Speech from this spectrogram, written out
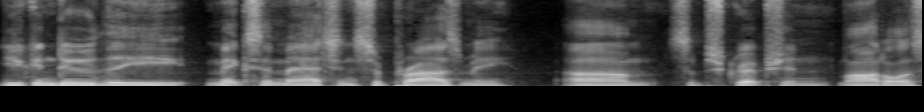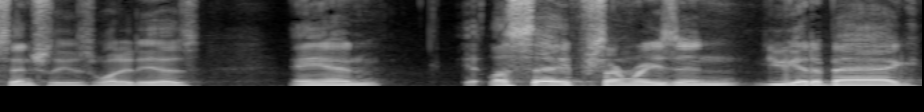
you can do the mix and match and surprise me um, subscription model. Essentially, is what it is. And let's say for some reason you get a bag,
